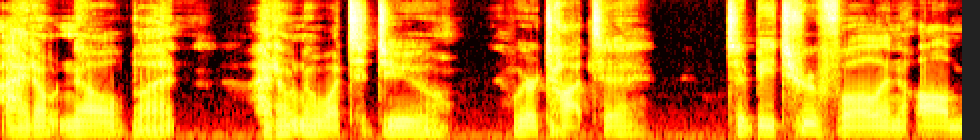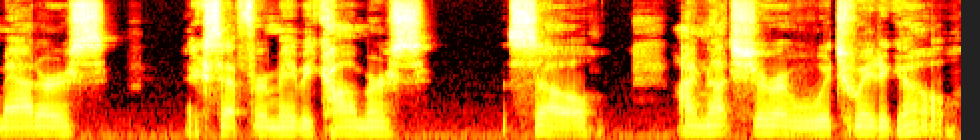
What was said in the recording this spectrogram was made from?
I don't know, but I don't know what to do. We're taught to to be truthful in all matters, except for maybe commerce. So I'm not sure which way to go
